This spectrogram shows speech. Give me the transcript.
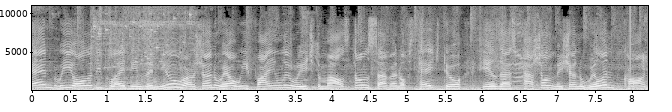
and we already played in the new version where we finally reached milestone 7 of stage 2 in a special mission Villain Con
